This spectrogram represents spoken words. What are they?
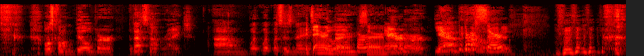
I almost called him Bill Burr, but that's not right. Um, what, what what's his name? It's Aaron Burr, Burr? sir. Aaron Aaron Burr. Burr. Yeah, Aaron Burr, sir.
